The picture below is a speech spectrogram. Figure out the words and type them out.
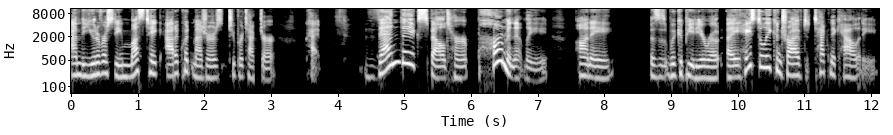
and the university must take adequate measures to protect her. Okay. Then they expelled her permanently on a, this is Wikipedia wrote, a hastily contrived technicality.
